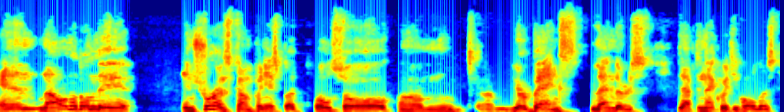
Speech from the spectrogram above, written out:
And now, not only insurance companies, but also um, um, your banks, lenders, debt and equity holders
